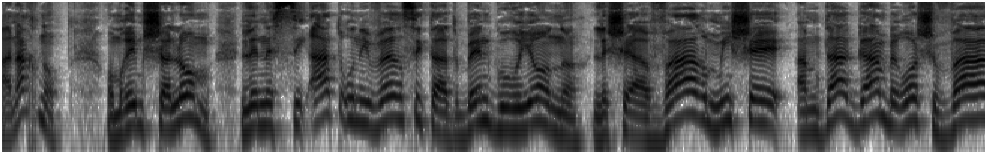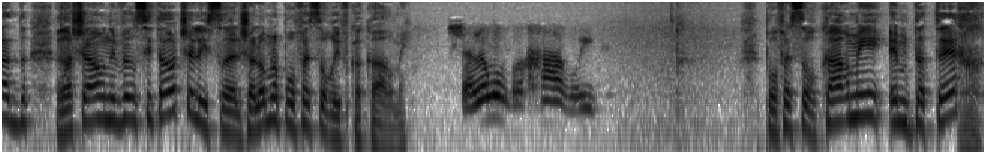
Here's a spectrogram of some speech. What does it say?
אנחנו אומרים שלום לנשיאת אוניברסיטת בן גוריון לשעבר, מי שעמדה גם בראש ועד ראשי האוניברסיטאות של ישראל. שלום לפרופסור רבקה כרמי. שלום וברכה, רועי. פרופסור כרמי, עמדתך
